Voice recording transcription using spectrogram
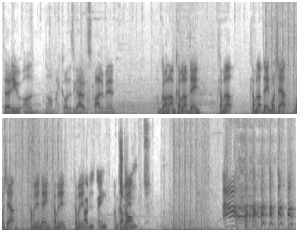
30 on... Oh my god, there's a guy with a Spider-Man. I'm going, I'm coming up, Dane. Coming up. Coming up, Dane. Watch out. Watch out. Coming in, Dane. Coming in. Coming in. I'm just being. I'm coming in. Ah!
